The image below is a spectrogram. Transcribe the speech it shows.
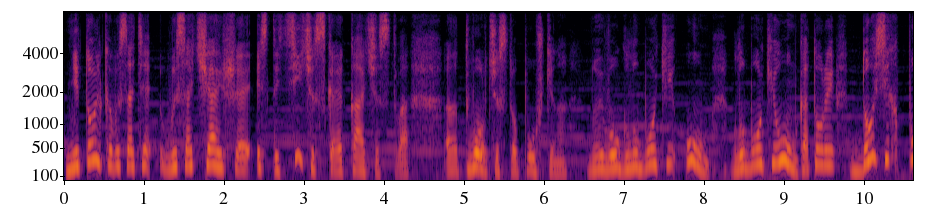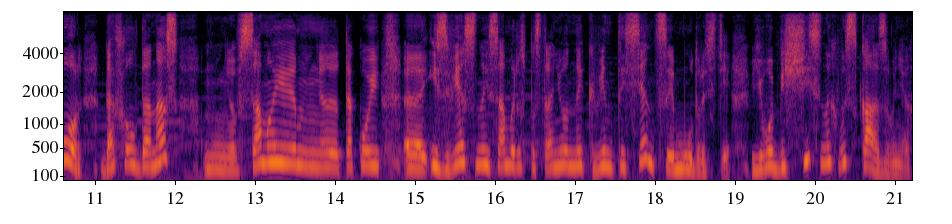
не только высоте, высочайшее эстетическое качество э, творчества Пушкина, но его глубокий ум, глубокий ум, который до сих пор дошел до нас в самой э, такой э, известной, самой распространенной квинтэссенции мудрости, его бесчисленных высказываниях,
